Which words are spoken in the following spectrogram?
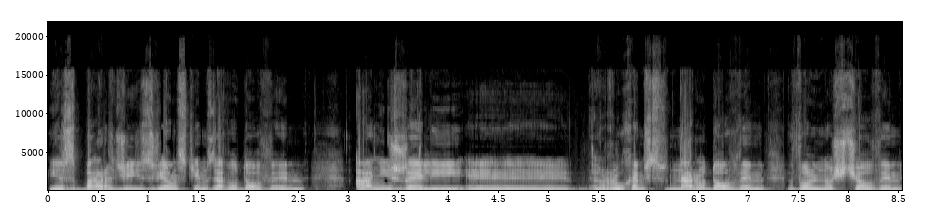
jest bardziej związkiem zawodowym, aniżeli e, ruchem narodowym, wolnościowym,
